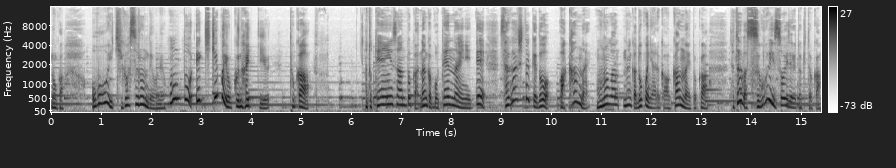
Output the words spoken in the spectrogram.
のが多い気がするんだよね。本当え聞けばよくないっていう？とかあと店員さんとかなんかこう店内にいて探したけど分かんないものがなんかどこにあるか分かんないとか例えばすごい急いでる時とか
